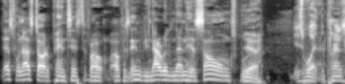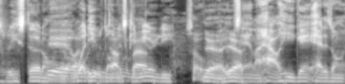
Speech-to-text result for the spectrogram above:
That's when I started paying attention to off, off his interviews. Not really none of his songs. But yeah, Is what the principle he stood on, Yeah, like what what he he was was doing in his talking about. community. So yeah, You know what yeah. I'm saying? Like how he gained, had his own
